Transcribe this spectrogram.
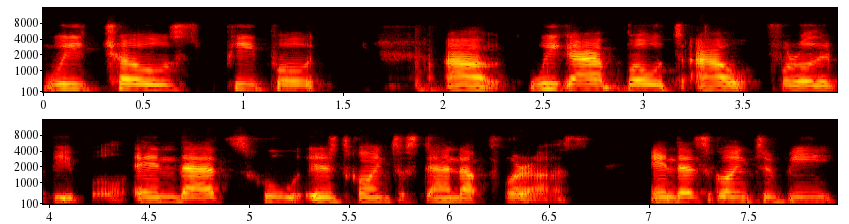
We chose people, uh, we got votes out for other people, and that's who is going to stand up for us. And that's going to be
